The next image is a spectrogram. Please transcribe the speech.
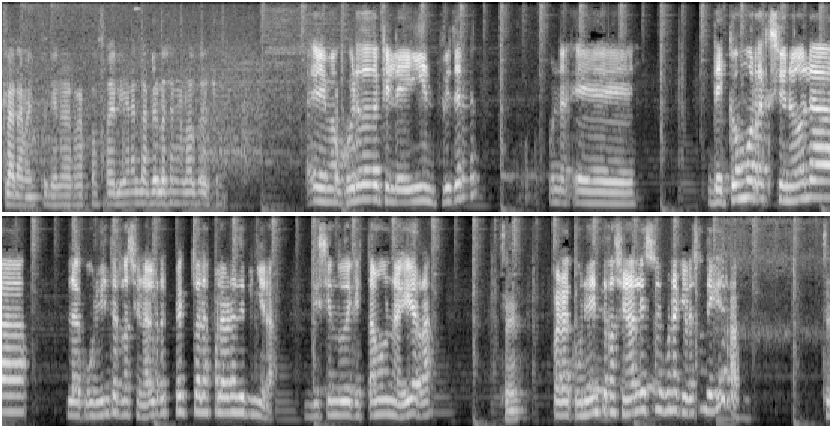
claramente tiene responsabilidad en la violación de los derechos humanos. Eh, me acuerdo que leí en Twitter una, eh, de cómo reaccionó la, la comunidad internacional respecto a las palabras de Piñera, diciendo de que estamos en una guerra. Sí, Para la comunidad internacional eso es una aclaración de guerra. sí.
